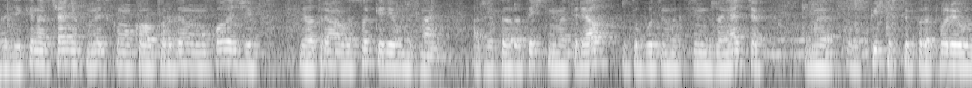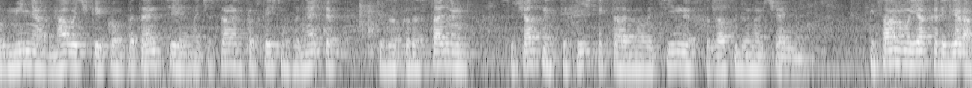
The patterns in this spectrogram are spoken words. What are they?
Завдяки навчанню в Хмельницькому кооперативному коледжі я отримав високий рівень знань, адже теоретичний матеріал, здобутий на лекційних заняттях, ми з успішністю перетворювали вміння, навички і компетенції на численних практичних заняттях із використанням сучасних технічних та інноваційних засобів навчання. І саме моя кар'єра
